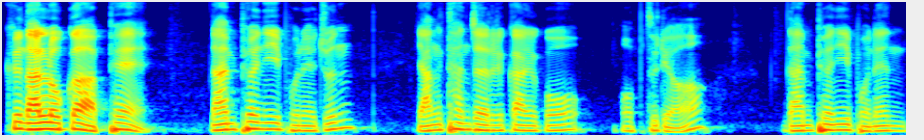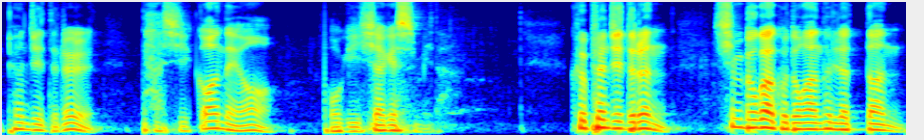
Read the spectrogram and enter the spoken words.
그 난로가 앞에 남편이 보내준 양탄자를 깔고 엎드려 남편이 보낸 편지들을 다시 꺼내어 보기 시작했습니다. 그 편지들은 신부가 그동안 흘렸던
